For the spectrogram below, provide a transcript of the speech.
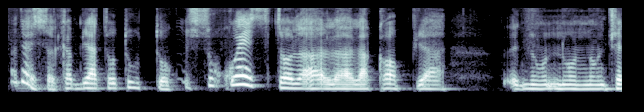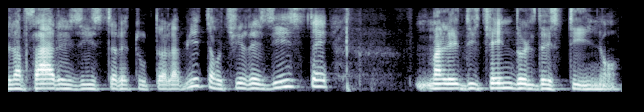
Adesso è cambiato tutto. Su questo la, la- la coppia eh, non, non- non ce la fa resistere tutta la vita o ci resiste maledicendo il destino.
